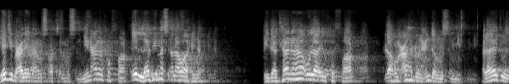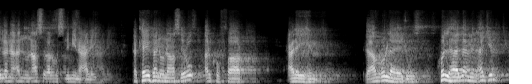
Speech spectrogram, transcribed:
يجب علينا نصرة المسلمين على الكفار إلا في مسألة واحدة. إذا كان هؤلاء الكفار لهم عهد عند المسلمين فلا يجوز لنا أن نناصر المسلمين عليهم. فكيف نناصر الكفار عليهم؟ الأمر لا يجوز. كل هذا من أجل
